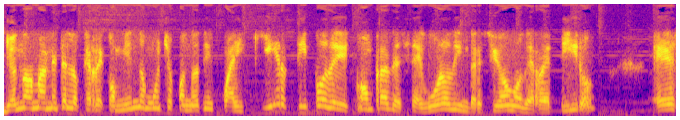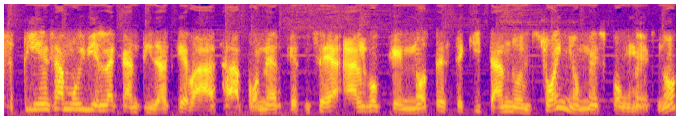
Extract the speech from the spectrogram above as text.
Yo normalmente lo que recomiendo mucho cuando hacen cualquier tipo de compras de seguro de inversión o de retiro, es piensa muy bien la cantidad que vas a poner, que sea algo que no te esté quitando el sueño mes con mes, ¿no?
